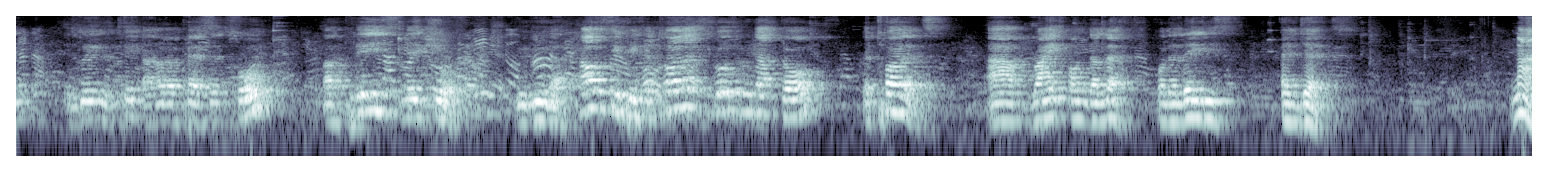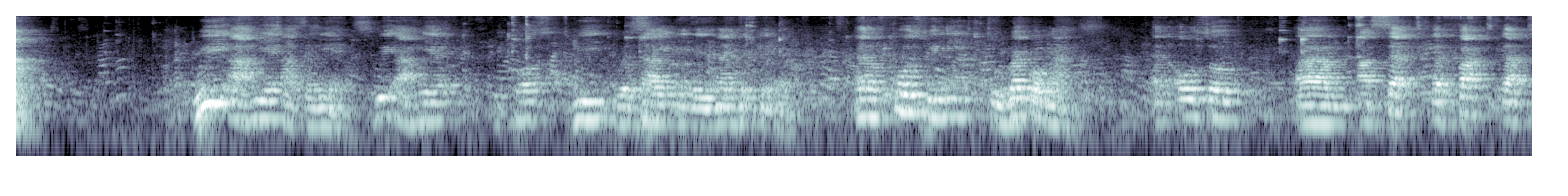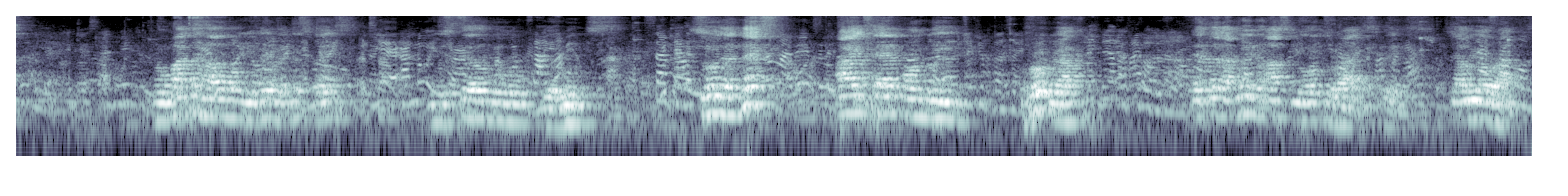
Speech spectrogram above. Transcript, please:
is going to take another person's phone, but please make sure you do that. Housekeeping, the toilets, go through that door. The toilets are right on the left for the ladies and gents. Now, we are here as Ghanaians. We are here because we reside in the United Kingdom. And of course, we need to recognize and also um, accept the fact that no matter how long you live in this place, you still know your roots. So the next item on the program is that I'm going to ask you all to rise, please. Shall we all rise?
